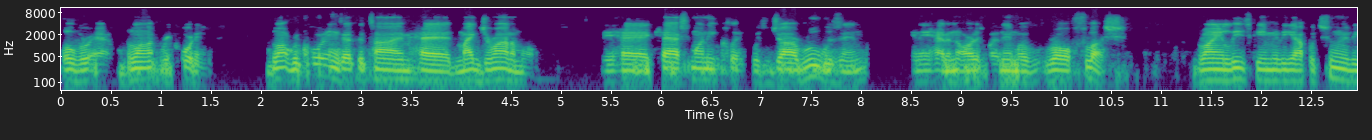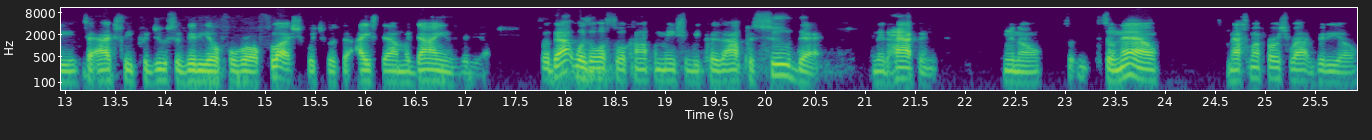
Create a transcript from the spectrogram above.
over at Blunt Recordings. Blunt Recordings at the time had Mic Geronimo. They had Cash Money Click, which Ja Rule was in, and they had an artist by the name of Royal Flush. Bryan Leach gave me the opportunity to actually produce a video for Royal Flush, which was the Ice Down Medallions video. So that was also a confirmation because I pursued that and it happened, you know. So, so now that's my first rap video,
